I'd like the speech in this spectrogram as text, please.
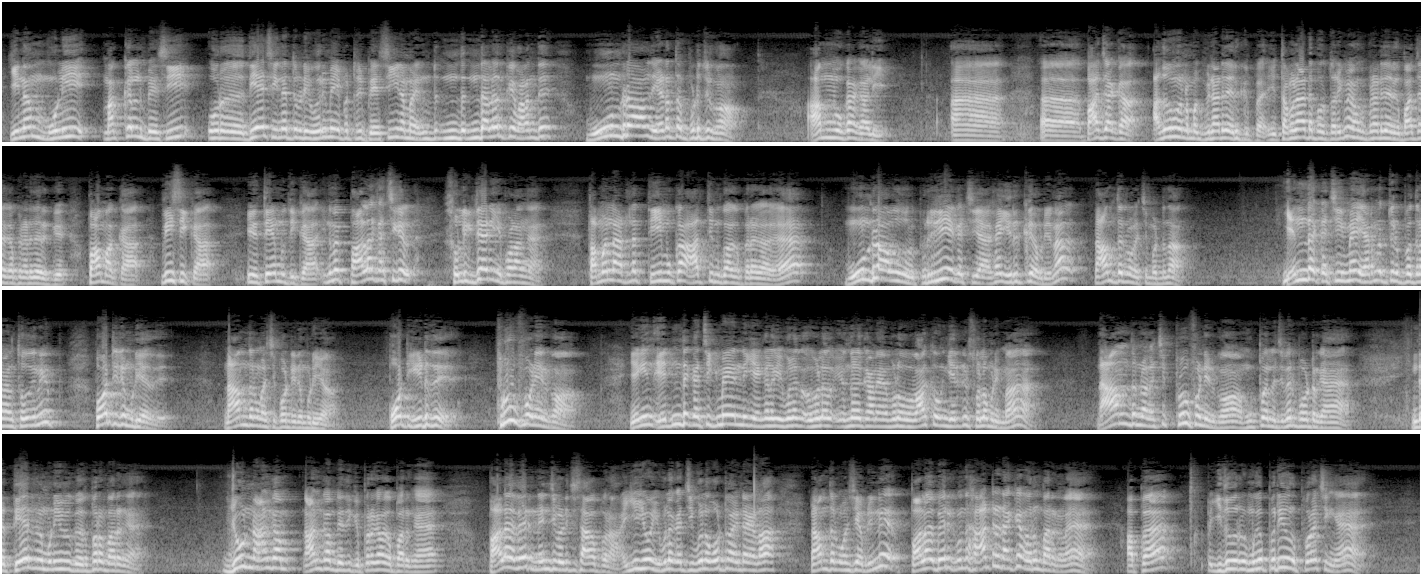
இனம் மொழி மக்கள்னு பேசி ஒரு தேசிய இனத்தினுடைய உரிமையை பற்றி பேசி நம்ம இந்த- இந்த இந்த அளவுக்கு வளர்ந்து மூன்றாவது இடத்த பிடிச்சிருக்கோம். அமமுக காலி. பாஜக அதுவும் நமக்கு பின்னாடி தான் இருக்கு இப்போ. தமிழ்நாட்டை பொறுத்த வரைக்கும் நமக்கு பின்னாடி தான் இருக்கு. பாஜக பின்னாடி தான் இருக்கு. பாமக விசிக இது தேமுதிக இந்த மாதிரி பல கட்சிகள் சொல்லிக்கிட்டே நீங்க போலாங்க. தமிழ்நாட்டில் திமுக அதிமுக பிறகாக மூன்றாவது ஒரு பெரிய கட்சியாக இருக்கு அப்படின்னா நாம் தமிழ் கட்சி மட்டும்தான். எந்த கட்சியுமே இரநூத்தி முப்பத்தி நாலு தொகுதியிலையும் போட்டிட முடியாது. நாம் தமிழ் கட்சி போட்டிட முடியும். போட்டியிடுது. ப்ரூஃப் பண்ணியிருக்கோம். எந்த கட்சிக்குமே இன்னைக்கு எங்களுக்கு இவ்வளவு இவ்வளவு எங்களுக்கான இவ்வளவு வாக்கு வங்கி இருக்குன்னு சொல்ல முடியுமா? நாம் தமிழ் கட்சி ப்ரூஃப் பண்ணியிருக்கோம். முப்பது லட்சம் பேர் போட்டிருக்கேன். இந்த தேர்தல் முடிவுக்கு அப்புறம் பாருங்க. ஜூன் நான்காம் நான்காம் தேதிக்கு பிறகாக பாருங்க. பல பேர் நெஞ்சு வெடிச்சு சாக போறான் ஐயோ இவ்வளவு கட்சி இவ்வளவு ஓட்டு வாங்கிட்டாங்களா? நாம் தமிழ் கட்சி அப்படின்னு பல பேருக்கு வந்து ஹார்ட் அட்டாக்கே வரும் பாருங்களேன். அப்ப இது ஒரு மிகப்பெரிய ஒரு புரட்சிங்க.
